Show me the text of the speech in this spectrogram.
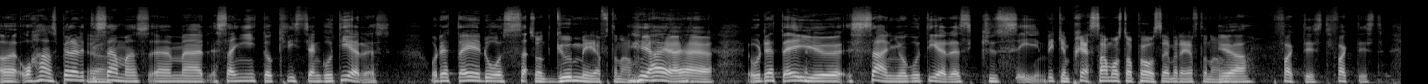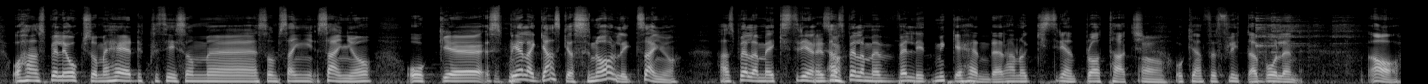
Eh, och han spelade Ja. tillsammans eh, med Sanito och Christian Gutierrez. Och detta är då... Sa- Sånt gummi efternamn. ja, ja, ja, ja. Och detta är ju Sanjo Gutierrez kusin. Vilken press han måste ha på sig med det efternamnet. Ja, faktiskt, faktiskt. Och han spelar också med Head, precis som, eh, som San- Sanjo. Och eh, spelar ganska snarlikt Sanjo. Han spelar, med extrem, han spelar med väldigt mycket händer, han har extremt bra touch Ja. och kan förflytta bollen ja,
